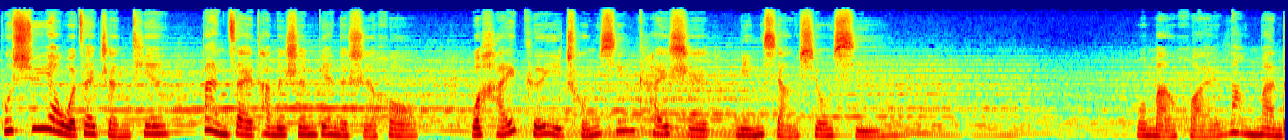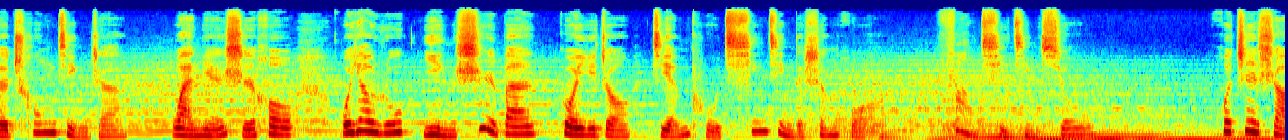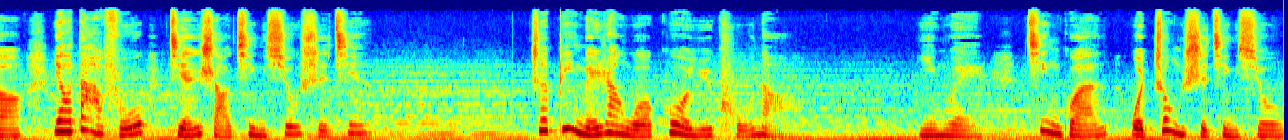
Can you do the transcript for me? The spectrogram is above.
不需要我再整天。”伴在他们身边的时候，我还可以重新开始冥想修习。我满怀浪漫的憧憬着，晚年时候我要如隐士般过一种简朴清静的生活，放弃进修，或至少要大幅减少进修时间。这并没让我过于苦恼，因为尽管我重视进修，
